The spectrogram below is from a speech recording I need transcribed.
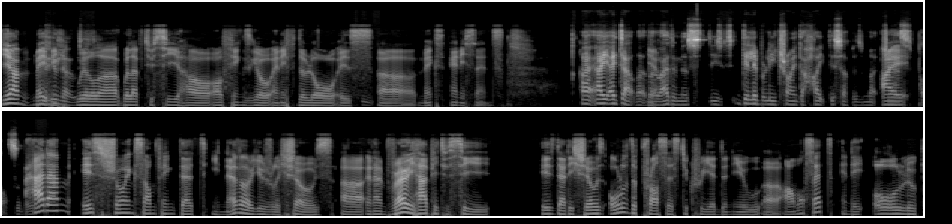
yeah. maybe Who knows? we'll uh, we'll have to see how, all things go and if the law is uh, makes any sense. I, I, I doubt that Yeah. though. Adam is he's deliberately trying to hype this up as much I- as possible. Adam is showing something that he never usually shows, uh, and I'm very happy to see is that he shows all of the process to create the new uh, armor set, and they all look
